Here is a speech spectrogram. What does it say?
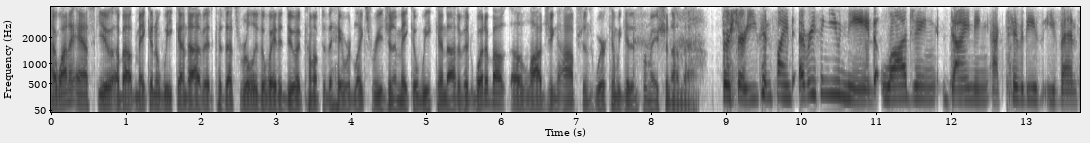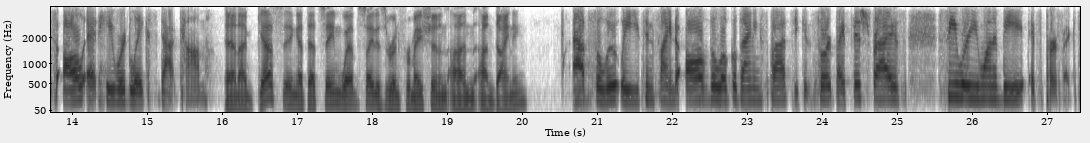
I want to ask you about making a weekend out of it because that's really the way to do it. Come up to the Hayward Lakes region and make a weekend out of it. What about uh, lodging options? Where can we get information on that? For sure. You can find everything you need lodging, dining, activities, events all at haywardlakes.com. And I'm guessing at that same website, is there information on, on dining? Absolutely. You can find all of the local dining spots. You can sort by fish fries, see where you want to be. It's perfect.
